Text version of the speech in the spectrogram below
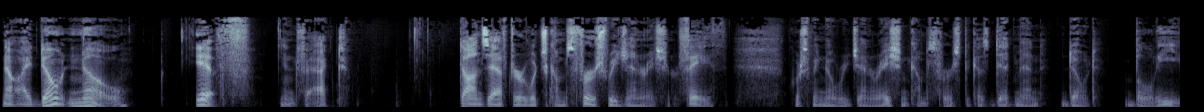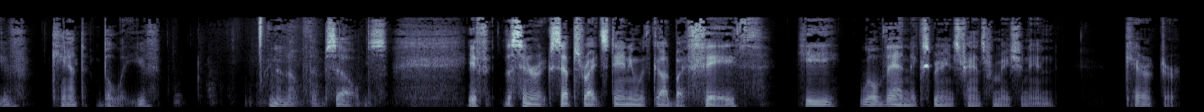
Now I don't know if, in fact, Don's after which comes first, regeneration or faith. Of course, we know regeneration comes first because dead men don't believe, can't believe in and of themselves. If the sinner accepts right standing with God by faith, he will then experience transformation in character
